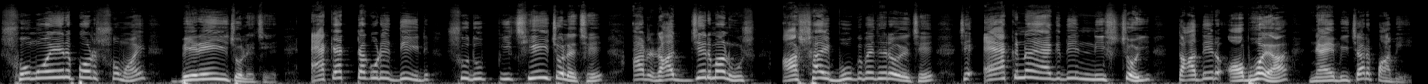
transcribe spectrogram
সময়ের পর সময় বেড়েই চলেছে। এক একটা করে দিন শুধু পিছিয়েই চলেছে আর রাজ্যের মানুষ আশায় বুক বেঁধে রয়েছে যে এক না একদিন নিশ্চয়ই তাদের অভয়া ন্যায় বিচার পাবে।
